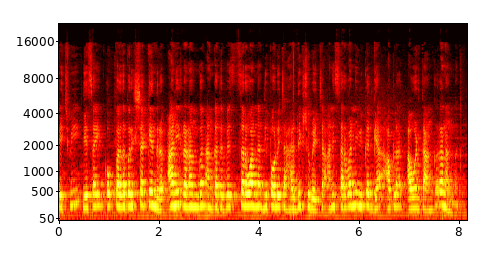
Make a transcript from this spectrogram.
एच व्ही देसाई को- स्पर्धा परीक्षा केंद्र आणि रणांगण अंकातर्फे सर्वांना दीपावलीच्या हार्दिक शुभेच्छा आणि सर्वांनी विकत घ्या आपला आवडता अंक रणांगण.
